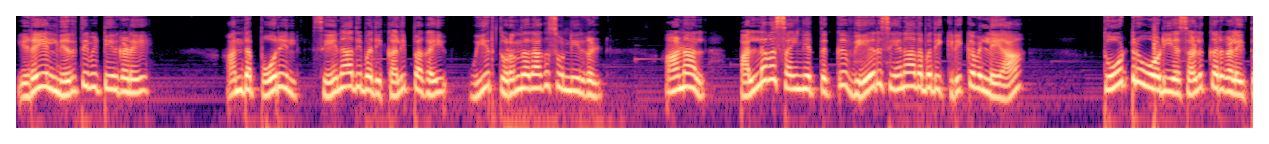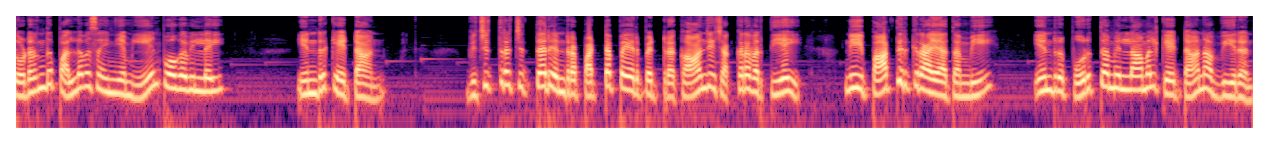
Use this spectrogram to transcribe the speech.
இடையில் நிறுத்திவிட்டீர்களே. அந்த போரில் சேனாதிபதி கலிப்பகை உயிர் துறந்ததாக சொன்னீர்கள். ஆனால் பல்லவ சைன்யத்துக்கு வேறு சேனாதிபதி கிடைக்கவில்லையா? தோற்று ஓடிய சளுக்கர்களைத் தொடர்ந்து பல்லவ சைன்யம் ஏன் போகவில்லை? என்று கேட்டான். விசித்திர சித்தர் என்ற பட்டப்பெயர் பெற்ற காஞ்சி சக்கரவர்த்தியை நீ பார்த்திருக்கிறாயா தம்பி? என்று பொருத்தமில்லாமல் கேட்டான் அவ்வீரன்.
